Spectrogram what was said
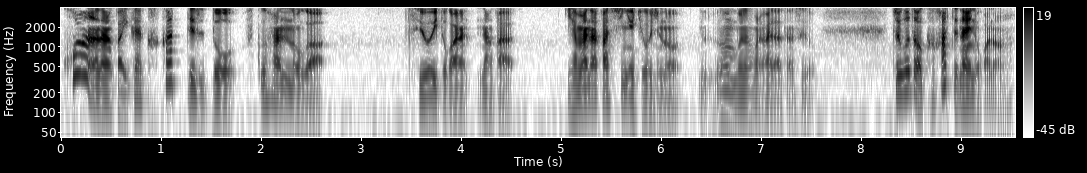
コロナなんか一回かかってると副反応が強いとか、なんか山中伸也教授の論文の方に書いてあったんですけど、ということはかかってないのかな？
